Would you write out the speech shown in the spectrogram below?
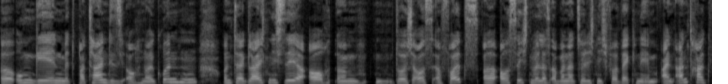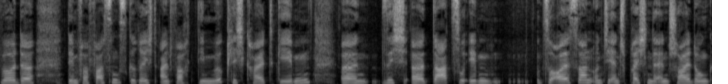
äh, Umgehen mit Parteien, die sich auch neu gründen und dergleichen. Ich sehe auch ähm, durchaus Erfolgsaussichten, will das aber natürlich nicht vorwegnehmen. Ein Antrag würde dem Verfassungsgericht einfach die Möglichkeit geben, äh, sich äh, dazu eben zu äußern und die entsprechende Entscheidung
